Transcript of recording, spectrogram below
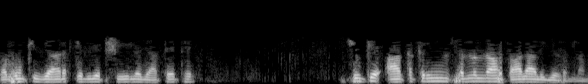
قبروں کی زیارت کے لیے تشریح لے جاتے تھے، چونکہ آقا کریم صلی اللہ تعالی علیہ وسلم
